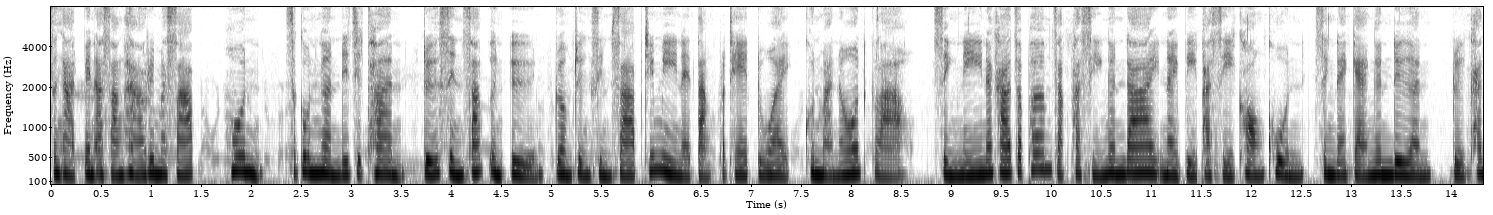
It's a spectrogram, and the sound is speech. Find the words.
ซึ่งอาจเป็นอสังหาริมทรัพย์ หุ้น สกุลเงินดิจิทัล หรือสินทรัพย์อื่น ๆ รวมถึงสินทรัพย์ที่มีในต่างประเทศด้วย คุณมาโนดกล่าว สิ่งนี้นะคะจะเพิ่มจากภาษีเงินได้ในปีภาษีของคุณ ซึ่งได้แก่เงินเดือน หรือค่า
